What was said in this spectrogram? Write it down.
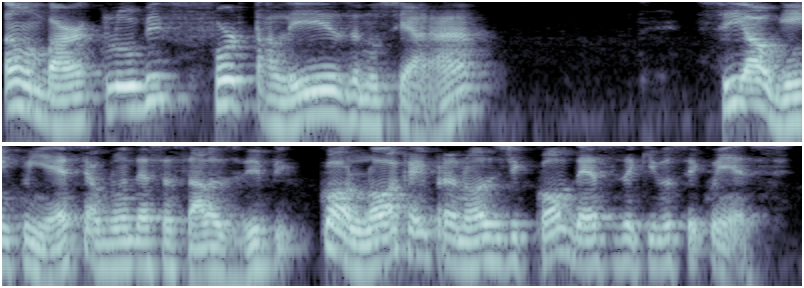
Ambar Clube, Fortaleza, no Ceará. Se alguém conhece alguma dessas salas VIP, coloca aí para nós de qual dessas aqui você conhece.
